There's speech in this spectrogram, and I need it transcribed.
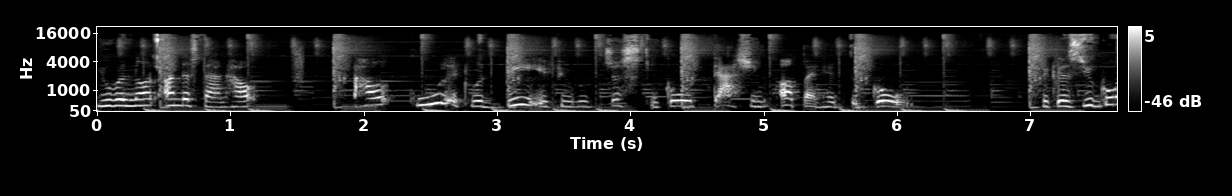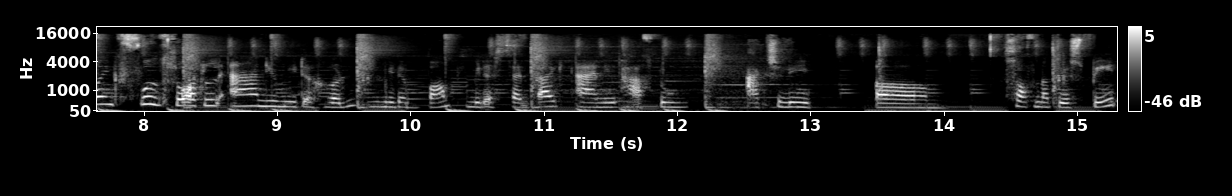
you will not understand how how cool it would be if you would just go dashing up and hit the goal. Because you're going full throttle and you meet a hurdle, you meet a bump, you meet a setback, and you have to actually um, soften up your speed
